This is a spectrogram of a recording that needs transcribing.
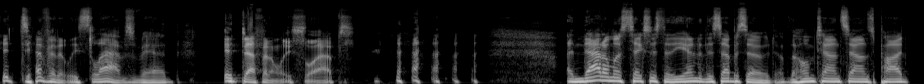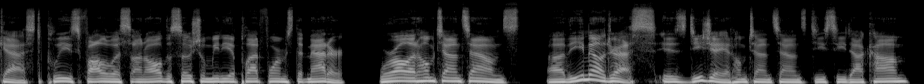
It definitely slaps, man. It definitely slaps. And that almost takes us to the end of this episode of the Hometown Sounds podcast. Please follow us on all the social media platforms that matter. We're all at Hometown Sounds. Uh, the email address is dj at hometownsoundsdc.com.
